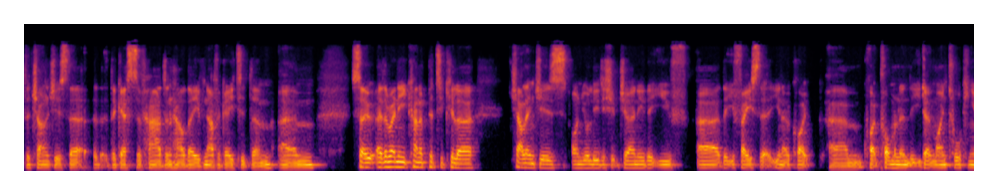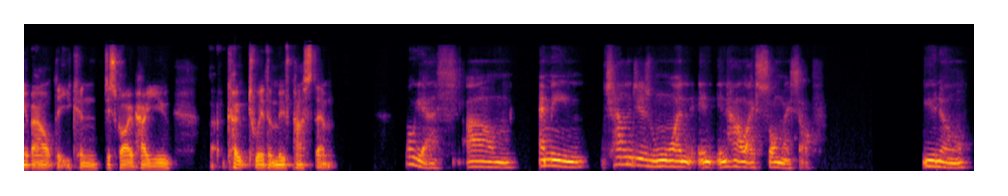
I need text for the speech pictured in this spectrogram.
the challenges that the guests have had and how they've navigated them. Um, so, are there any kind of particular challenges on your leadership journey that you've uh, that you faced that you know quite um, quite prominent that you don't mind talking about that you can describe how you uh, coped with and moved past them? Oh yes. Um, I mean, challenges one in in how I saw myself. You know,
